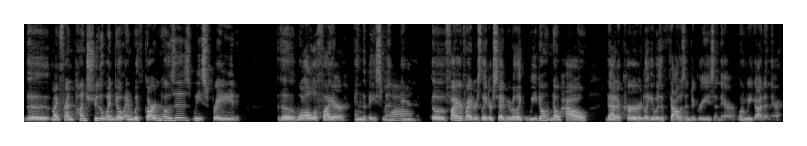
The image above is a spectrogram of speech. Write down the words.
the my friend punched through the window. And with garden hoses, we sprayed the wall of fire in the basement. Wow. And the firefighters later said we were like, we don't know how that occurred. Like it was a thousand degrees in there when we got in there.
